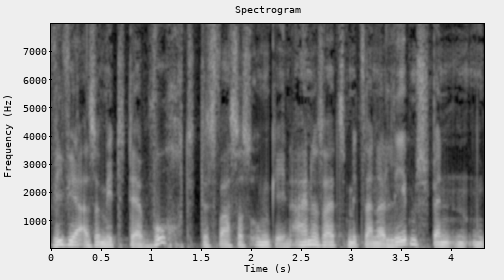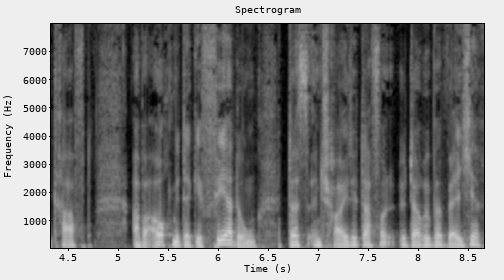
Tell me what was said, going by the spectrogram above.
Wie wir also mit der Wucht des Wassers umgehen, einerseits mit seiner lebensspendenden Kraft, aber auch mit der Gefährdung, das entscheidet davon, darüber, welche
